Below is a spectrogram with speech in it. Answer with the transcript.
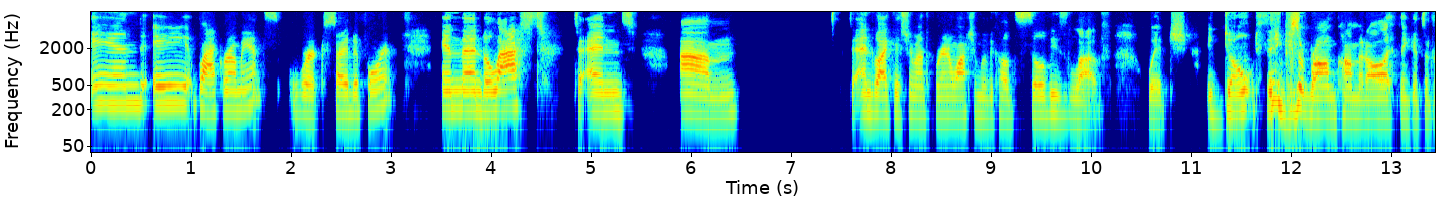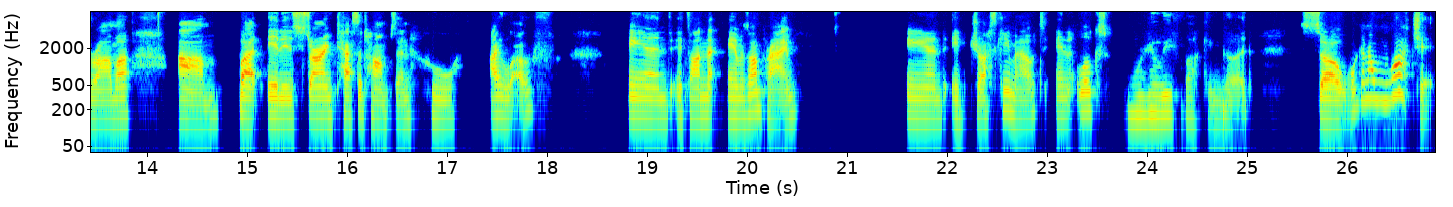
and a black romance. We're excited for it. And then the last to end um to end Black History Month, we're gonna watch a movie called Sylvie's Love, which I don't think is a rom com at all. I think it's a drama. Um, but it is starring Tessa Thompson, who I love, and it's on Amazon Prime. And it just came out, and it looks really fucking good. So we're gonna watch it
